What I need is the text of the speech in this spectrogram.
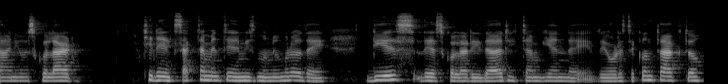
año escolar tienen exactamente el mismo número de días de escolaridad y también de, horas de contacto,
